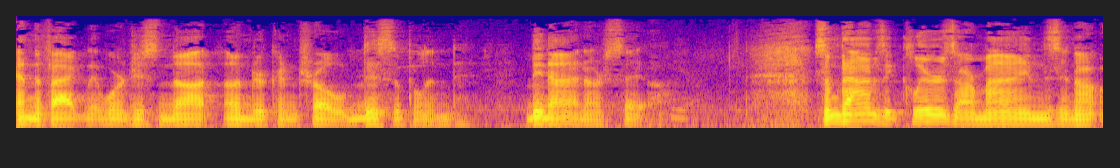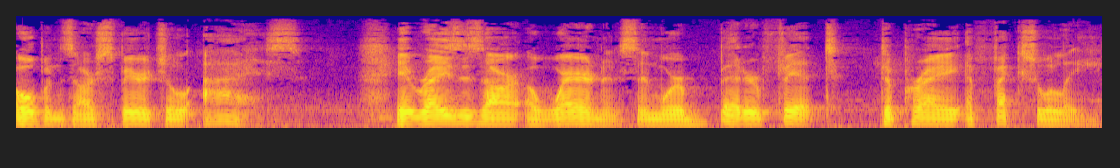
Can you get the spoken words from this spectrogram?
And the fact that we're just not under control, disciplined, denying ourselves. Sometimes it clears our minds and opens our spiritual eyes. It raises our awareness and we're better fit to pray effectually.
